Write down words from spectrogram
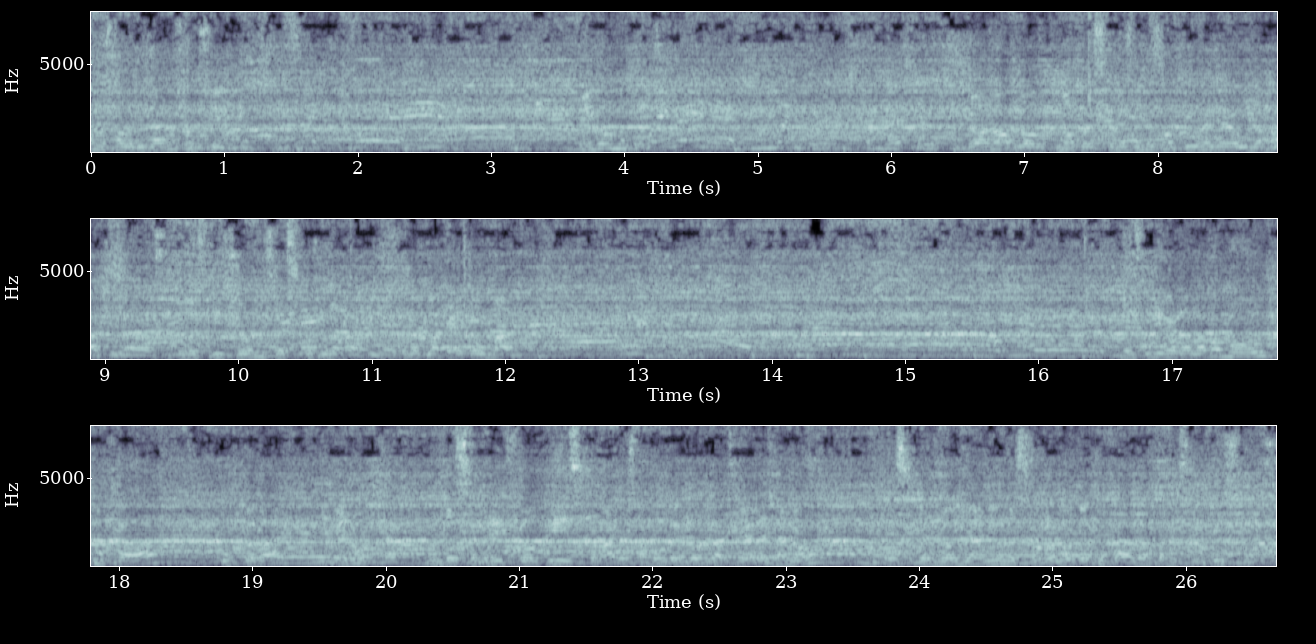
Una sola guitarra són cinc. Ell el mateix. No, no, però, no, però és que a més a més el tio era una màquina. O sigui, l'Steve Jones és tot una màquina, és una plaqueta humana. Més li agradava molt tocar octavat. I bé, no, un dels secrets del disc que van estar molt ben guardats i ara ja no, és que no hi ha ni una sola nota tocada per institucions.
